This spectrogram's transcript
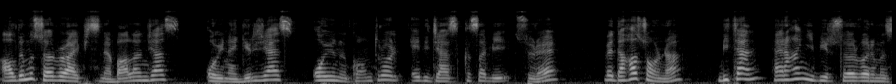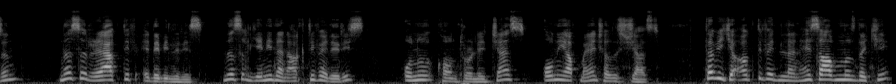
aldığımız server IP'sine bağlanacağız, oyuna gireceğiz, oyunu kontrol edeceğiz kısa bir süre ve daha sonra biten herhangi bir serverımızın nasıl reaktif edebiliriz, nasıl yeniden aktif ederiz onu kontrol edeceğiz, onu yapmaya çalışacağız. Tabii ki aktif edilen hesabımızdaki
